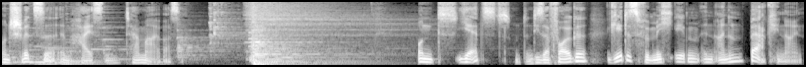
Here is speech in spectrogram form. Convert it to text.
und schwitze im heißen Thermalwasser. Und jetzt und in dieser Folge geht es für mich eben in einen Berg hinein.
